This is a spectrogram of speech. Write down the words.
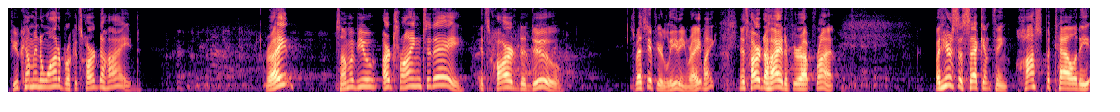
If you come into Waterbrook, it's hard to hide. right? Some of you are trying today. It's hard to do, especially if you're leading, right, Mike? It's hard to hide if you're up front. But here's the second thing hospitality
